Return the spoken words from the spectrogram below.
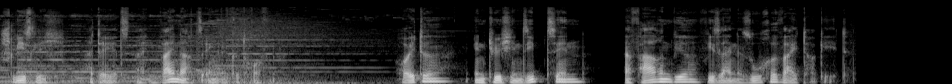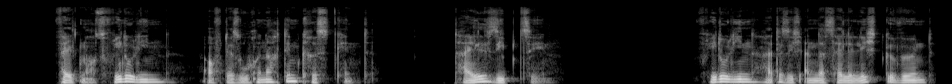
Schließlich hat er jetzt einen Weihnachtsengel getroffen. Heute in Türchen 17 erfahren wir, wie seine Suche weitergeht. Feldmaus Fridolin auf der Suche nach dem Christkind. Teil 17 Fridolin hatte sich an das helle Licht gewöhnt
